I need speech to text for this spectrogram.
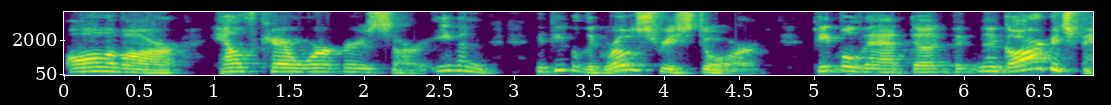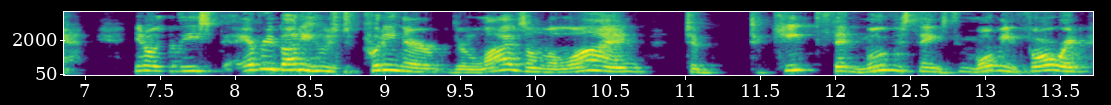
all of our healthcare workers, or even the people at the grocery store, people that uh, the, the garbage man. You know, these everybody who's putting their their lives on the line to to keep th- moves things moving forward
